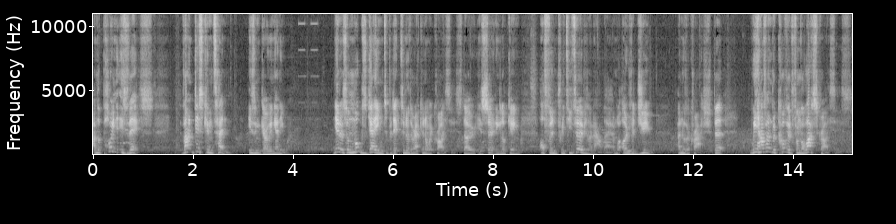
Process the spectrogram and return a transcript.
And the point is this that discontent isn't going anywhere. You know, it's a mug's game to predict another economic crisis, though it's certainly looking often pretty turbulent out there, and we're overdue another crash. But we haven't recovered from the last crisis.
